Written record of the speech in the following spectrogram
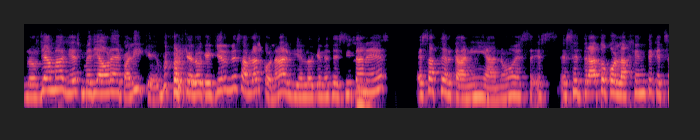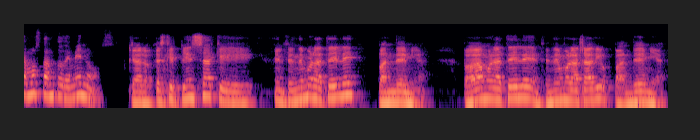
los llamas y es media hora de palique, porque lo que quieren es hablar con alguien, lo que necesitan es esa cercanía, ¿no? Es, es, ese trato con la gente que echamos tanto de menos. Claro, es que piensa que encendemos la tele, pandemia Pagamos la tele, encendemos la radio, pandemia.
